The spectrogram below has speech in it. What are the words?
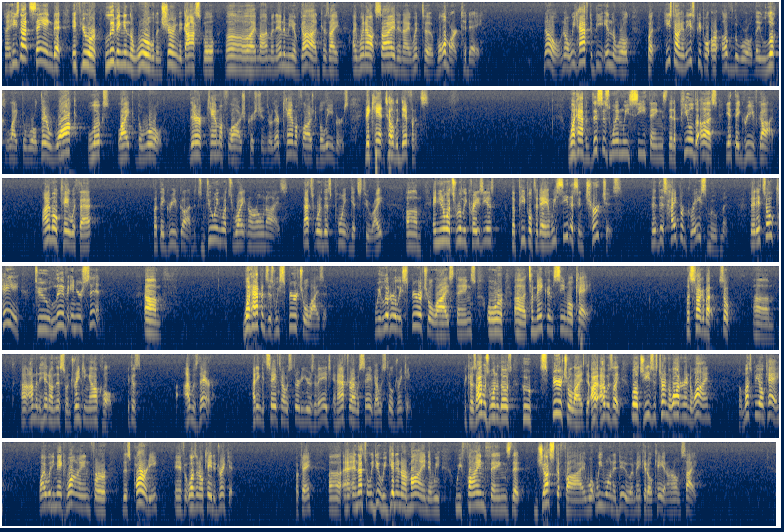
Now, he's not saying that if you're living in the world and sharing the gospel, oh, I'm, I'm an enemy of God because I, I went outside and I went to Walmart today. No, no, we have to be in the world, but he's talking, these people are of the world. They look like the world. Their walk looks like the world. They're camouflage Christians or they're camouflaged believers. They can't tell the difference. What happens? This is when we see things that appeal to us, yet they grieve God. I'm okay with that, but they grieve God. It's doing what's right in our own eyes. That's where this point gets to, right? Um, and you know what's really crazy is? The people today, and we see this in churches, that this hyper grace movement, that it's okay to live in your sin. Um, what happens is we spiritualize it. We literally spiritualize things or uh, to make them seem okay. Let's talk about, so um, I'm going to hit on this one drinking alcohol because I was there. I didn't get saved until I was 30 years of age, and after I was saved, I was still drinking because I was one of those who spiritualized it. I, I, was like, well, Jesus turned the water into wine, so it must be okay. Why would he make wine for this party if it wasn't okay to drink it? Okay? Uh, and, and that's what we do. We get in our mind and we, we find things that justify what we want to do and make it okay in our own sight.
